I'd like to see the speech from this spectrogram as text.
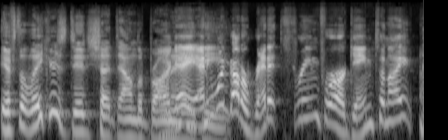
if the Lakers did shut down LeBron, Like, hey, AD, anyone got a Reddit stream for our game tonight?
